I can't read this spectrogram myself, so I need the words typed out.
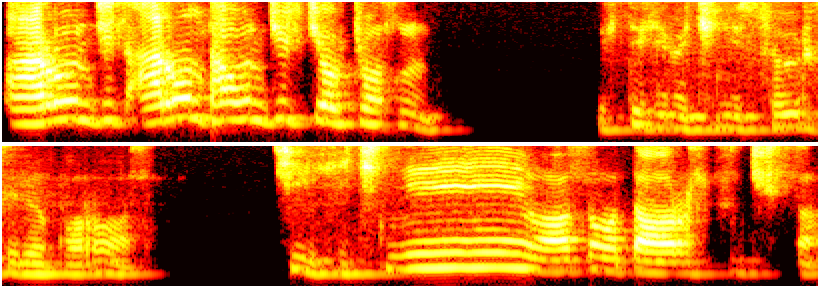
10 жил 15 жил ч явж болно. Гэхдээ хэрвээ чиний суур хэрвээ буруу бол чи хичнээн олон удаа оролцсон ч гэсэн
